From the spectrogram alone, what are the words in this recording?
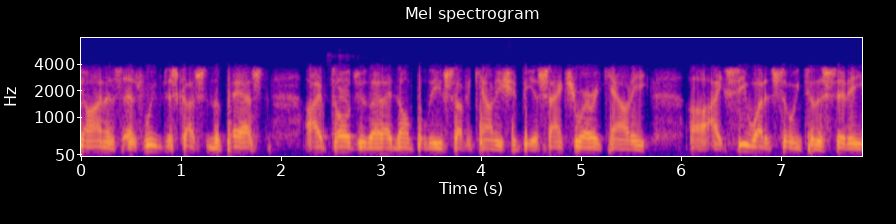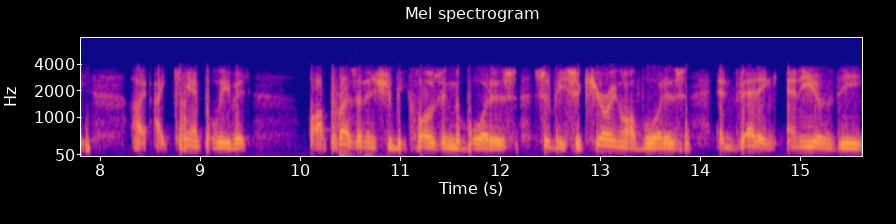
John, as, as we've discussed in the past, I've told you that I don't believe Suffolk County should be a sanctuary county. Uh, I see what it's doing to the city. I, I can't believe it. Our president should be closing the borders, should be securing our borders, and vetting any of the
